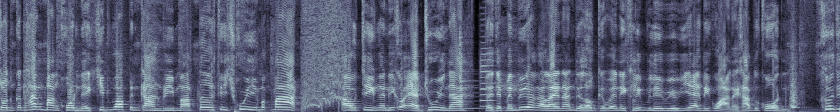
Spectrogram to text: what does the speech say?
จนกระทั่งบางคนเนี่ยคิดว่าเป็นการรีมาสเตอร์ที่ช่วยมากๆ เอาจริงอันนี้ก็แอบช่วยนะ แต่จะเป็นเรื่องอะไรนั้นเดี๋ยวเราเก็บไว้ในคลิปรีวิวแยกดีกว่านะครับทุกคน คือจ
